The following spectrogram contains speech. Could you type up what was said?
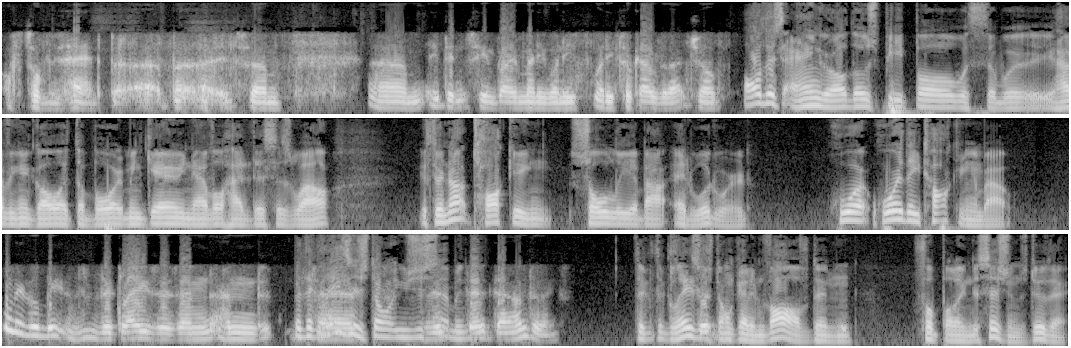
off the top of his head, but uh, but uh, it's um, um, it didn't seem very many when he when he took over that job. All this anger, all those people with the, having a go at the board. I mean, Gary Neville had this as well. If they're not talking solely about Ed Woodward, who are, who are they talking about? Well, it'll be the Glazers and and. But the Glazers don't. You just the, I mean, their underlings. The, the Glazers but, don't get involved in footballing decisions, do they?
